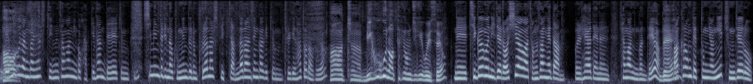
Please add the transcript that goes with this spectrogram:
외무부 장관이 할 수도 있는 상황인 것 같긴 한데 좀 시민들이나 국민들은 불안할 수도 있지 않나라는 생각이 좀 들긴 하더라고요. 아, 자, 미국은 어떻게 움직이고 있어요? 네, 지금은 이제 러시아와 정상회담 을 해야 되는 상황인 건데요. 네. 마크롱 대통령이 중재로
